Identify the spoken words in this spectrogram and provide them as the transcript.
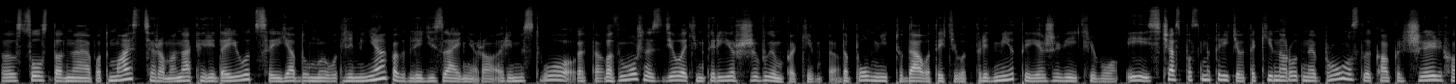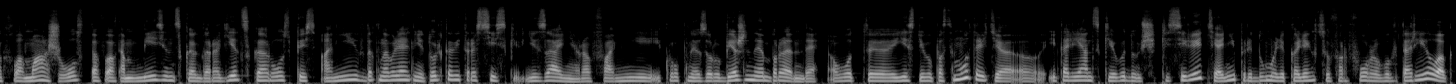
э, созданное вот мастером, она передается. И я думаю, вот для меня, как для дизайнера, ремество — это возможность сделать интерьер живым каким-то, дополнить туда вот эти вот предметы и оживить его. И сейчас посмотрите, вот такие народные промыслы, как Джель, Хохлома, Жостова, там Мезинская, Городецкая роспись, они вдохновляют не только ведь российских дизайнеров, они и крупные зарубежные бренды. А вот э, если вы посмотрите, э, итальянские выдумщики Силетти, они придумали коллекцию фарфоровых тарелок,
